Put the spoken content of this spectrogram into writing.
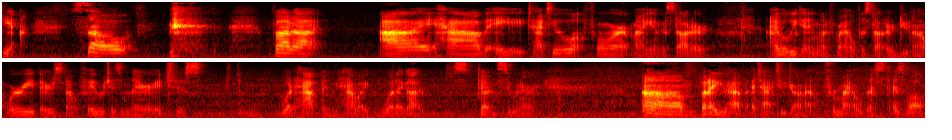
yeah, so, but uh, I have a tattoo for my youngest daughter. I will be getting one for my oldest daughter. Do not worry, there's no favoritism there. It's just what happened, how I, what I got done sooner. Um, but I do have a tattoo drawn up for my oldest as well.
